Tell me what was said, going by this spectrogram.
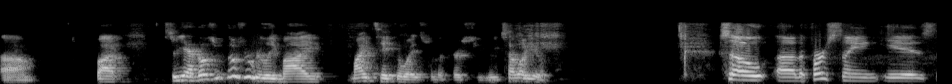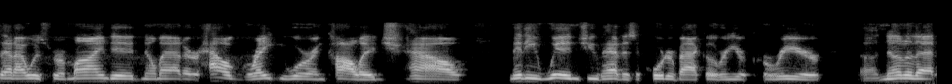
Um, but so yeah, those those are really my my takeaways from the first few weeks. How about you? So uh, the first thing is that I was reminded, no matter how great you were in college, how many wins you've had as a quarterback over your career, uh, none of that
